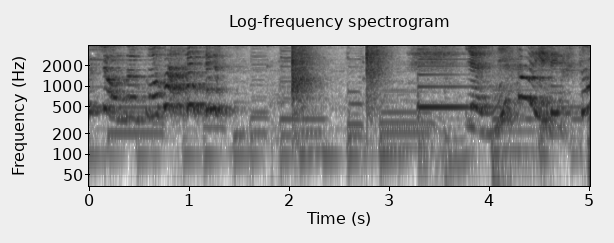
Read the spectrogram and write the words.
ッションとございやニトリで布団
